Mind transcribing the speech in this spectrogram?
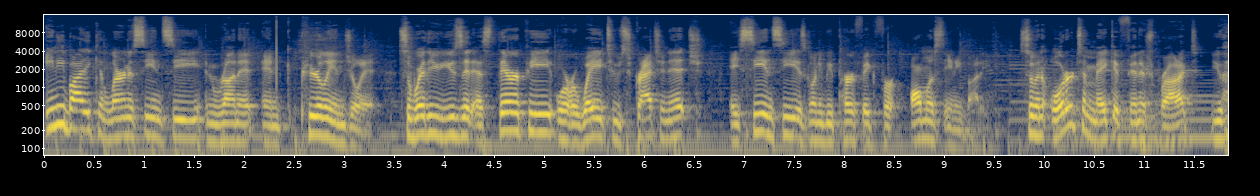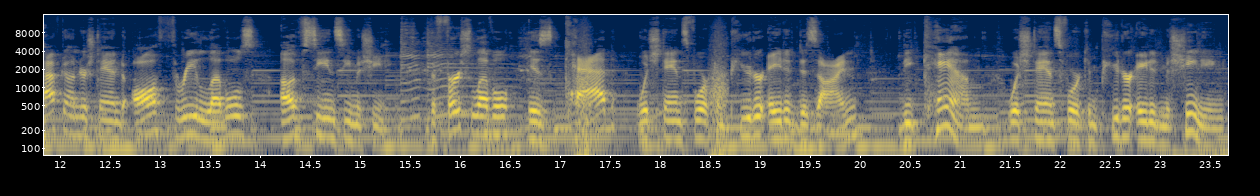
Anybody can learn a CNC and run it and purely enjoy it. So whether you use it as therapy or a way to scratch an itch, a CNC is going to be perfect for almost anybody. So in order to make a finished product, you have to understand all three levels of CNC machining. The first level is CAD, which stands for Computer Aided Design, the CAM, which stands for Computer Aided Machining,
